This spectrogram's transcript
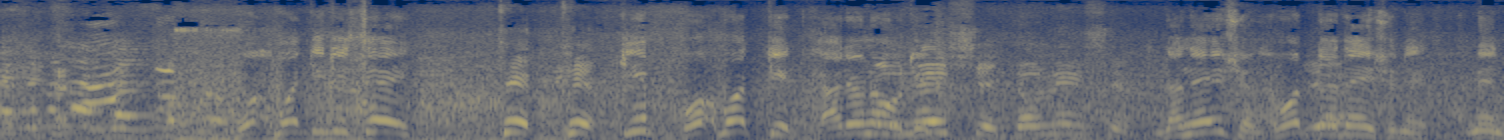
What, what did you say? Tip, tip. Tip? What, what tip? I don't know. Tip. Donation, donation. Donation? What Yeah. donation is? I mean,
